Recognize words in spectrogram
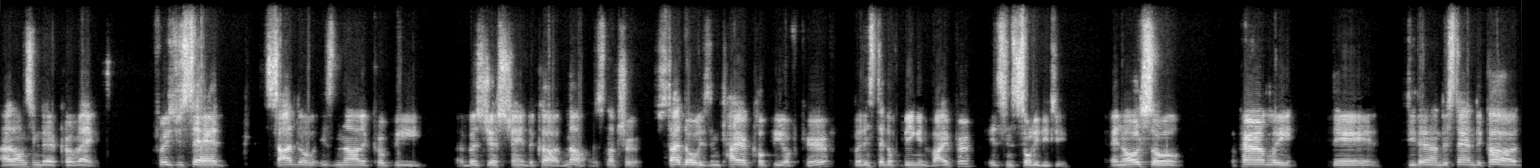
I don't think they're correct. First, you said Saddle is not a copy, but just change the code. No, it's not true. Saddle is entire copy of Curve, but instead of being in Vyper, it's in Solidity. And also apparently they didn't understand the code,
